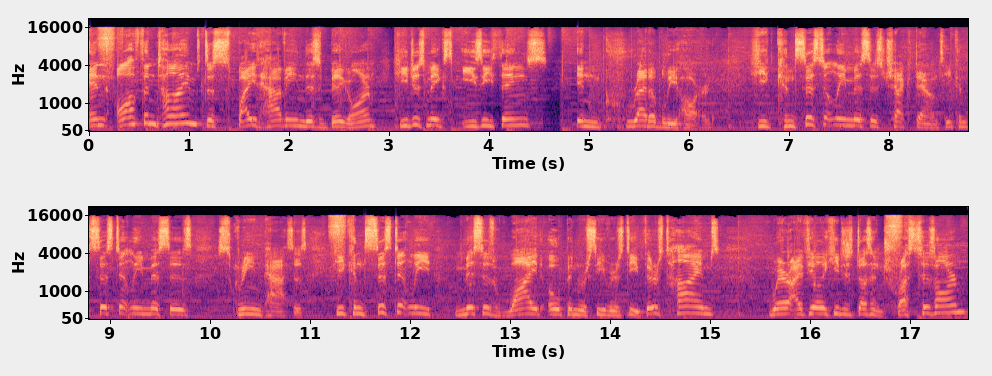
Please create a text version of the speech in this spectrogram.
And oftentimes, despite having this big arm, he just makes easy things incredibly hard. He consistently misses checkdowns. He consistently misses screen passes. He consistently misses wide open receivers deep. There's times where I feel like he just doesn't trust his arm.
